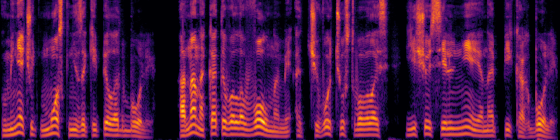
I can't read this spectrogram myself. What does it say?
У меня чуть мозг не закипел от боли. Она накатывала волнами, от чего чувствовалась еще сильнее на пиках боли.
